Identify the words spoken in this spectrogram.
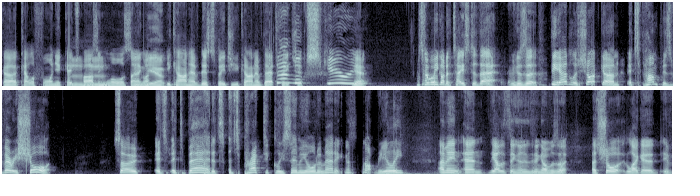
uh, California keeps passing Mhm. laws saying like Yep. you can't have this feature, you can't have that, That feature. looks scary. Yeah. So we got a taste of that because the, the Adler shotgun, its pump is very short, so it's it's bad. It's it's practically semi-automatic. It's not really. I mean, and the other thing, the other thing I was like a short, like a if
